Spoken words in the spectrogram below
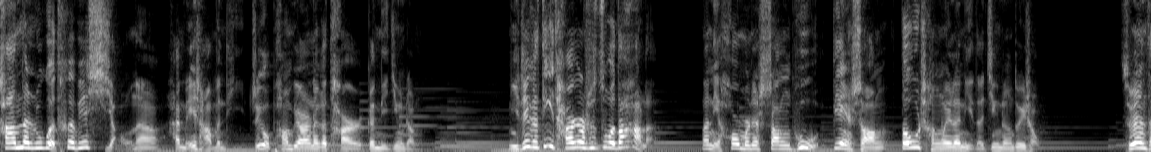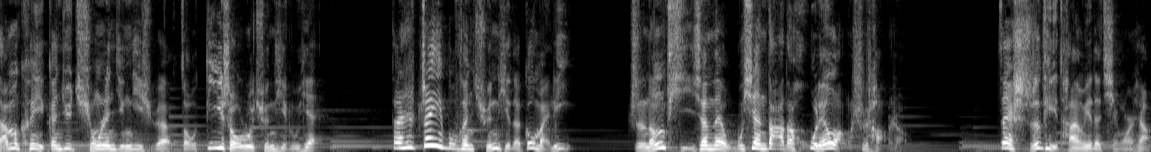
摊子如果特别小呢，还没啥问题，只有旁边那个摊儿跟你竞争。你这个地摊要是做大了，那你后面的商铺、电商都成为了你的竞争对手。虽然咱们可以根据穷人经济学走低收入群体路线，但是这部分群体的购买力只能体现在无限大的互联网市场上。在实体摊位的情况下，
